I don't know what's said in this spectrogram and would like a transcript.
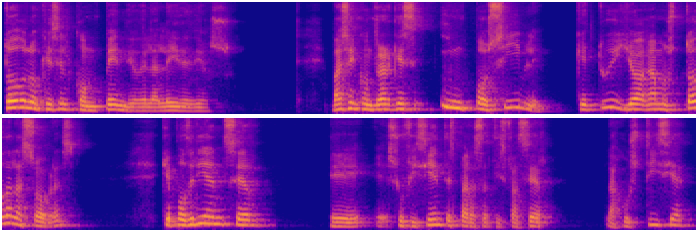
todo lo que es el compendio de la ley de Dios. Vas a encontrar que es imposible que tú y yo hagamos todas las obras que podrían ser eh, eh, suficientes para satisfacer la justicia,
